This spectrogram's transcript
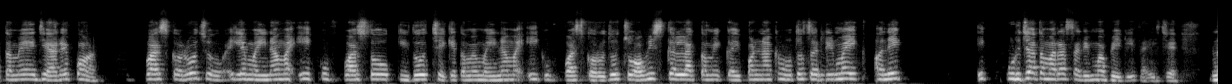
તમે જ્યારે પણ ઉપવાસ કરો છો, એટલે મહિનામાં એક ઉપવાસ તો કીધો જ છે કે તમે મહિનામાં એક ઉપવાસ કરો છો. ચોવીસ કલાક તમે કંઈ પણ ના ખાઓ તો શરીરમાં એક અનેક, એક ઊર્જા તમારા શરીરમાં ભેગી થાય છે. ન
